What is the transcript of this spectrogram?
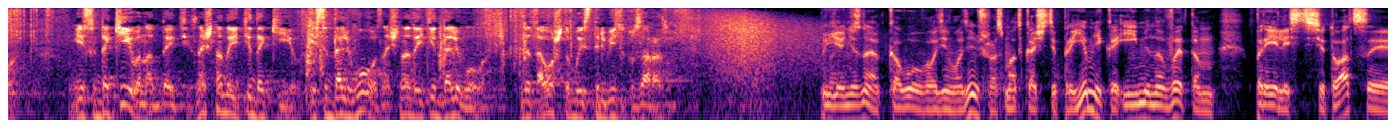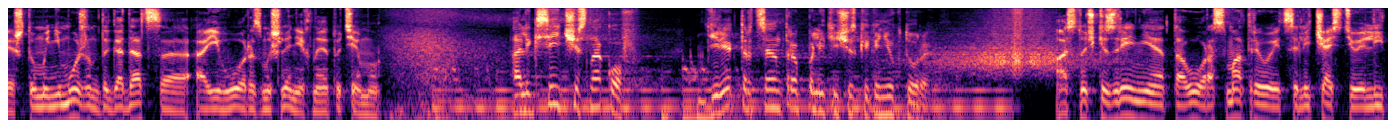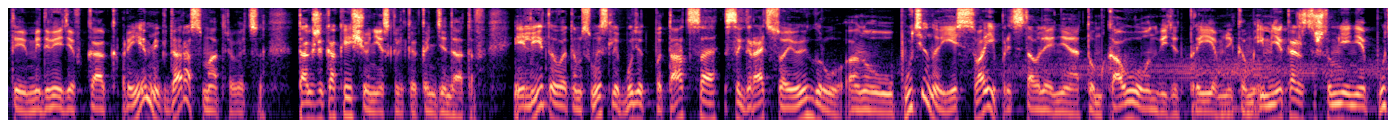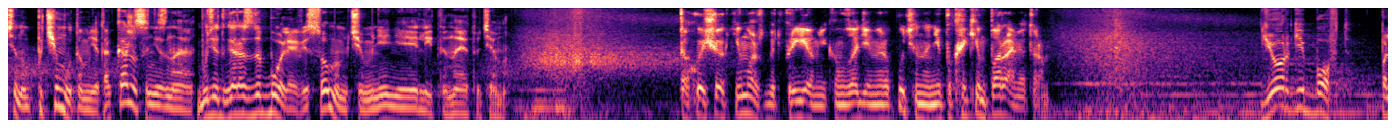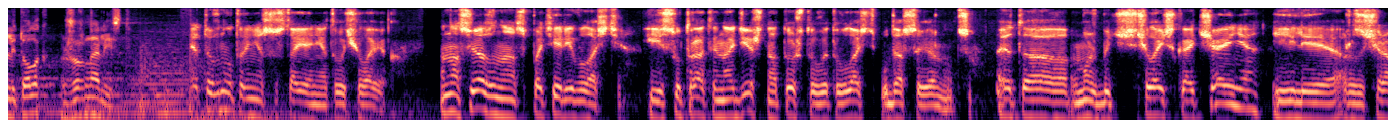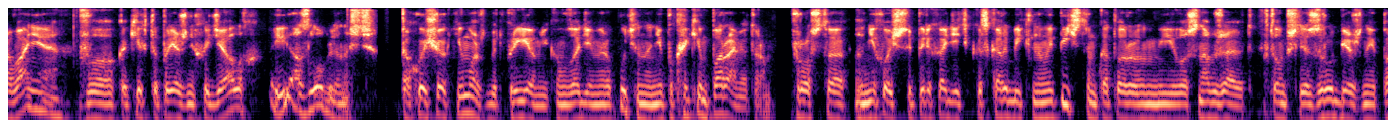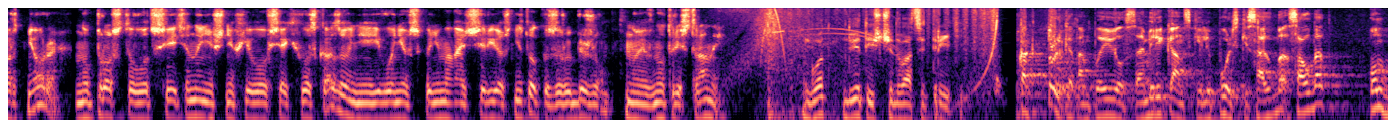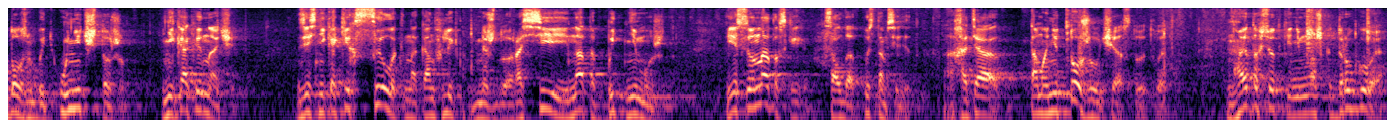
Если до Киева надо дойти, значит, надо идти до Киева. Если до Львова, значит, надо идти до Львова. Для того, чтобы истребить эту заразу. Я не знаю, кого Владимир Владимирович рассматривает в качестве преемника. И именно в этом прелесть ситуации, что мы не можем догадаться о его размышлениях на эту тему. Алексей Чесноков, директор Центра политической конъюнктуры. А с точки зрения того, рассматривается ли частью элиты Медведев как преемник, да, рассматривается. Так же, как и еще несколько кандидатов. Элита в этом смысле будет пытаться сыграть свою игру. Но у Путина есть свои представления о том, кого он видит преемником. И мне кажется, что мнение Путина, почему-то мне так кажется, не знаю, будет гораздо более весомым, чем мнение элиты на эту тему. Такой человек не может быть преемником Владимира Путина ни по каким параметрам. Георгий Бофт, политолог, журналист. Это внутреннее состояние этого человека. Она связана с потерей власти и с утратой надежд на то, что в эту власть удастся вернуться. Это может быть человеческое отчаяние или разочарование в каких-то прежних идеалах и озлобленность. Такой человек не может быть преемником Владимира Путина ни по каким параметрам. Просто не хочется переходить к оскорбительным эпитетам, которыми его снабжают, в том числе зарубежные партнеры. Но просто вот в свете нынешних его всяких высказываний его не воспринимают всерьез не только за рубежом, но и внутри страны. Год 2023. Как только там появился американский или польский солдат, он должен быть уничтожен. Никак иначе. Здесь никаких ссылок на конфликт между Россией и НАТО быть не может. Если он натовский солдат, пусть там сидит. Хотя там они тоже участвуют в этом. Но это все-таки немножко другое.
